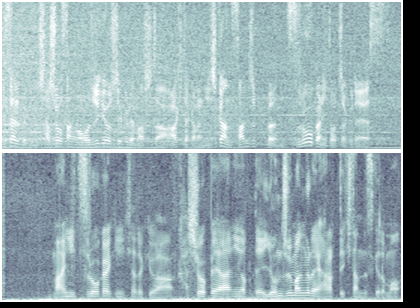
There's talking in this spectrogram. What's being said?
ぎ去るときに車掌さんがお辞儀をしてくれました秋田から2時間30分鶴岡に到着です前に鶴岡駅に来た時はカシオペアによって40万ぐらい払ってきたんですけども、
